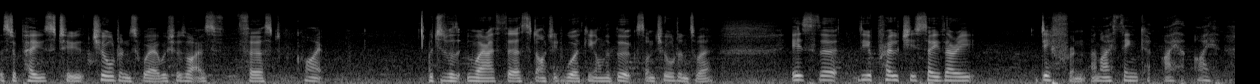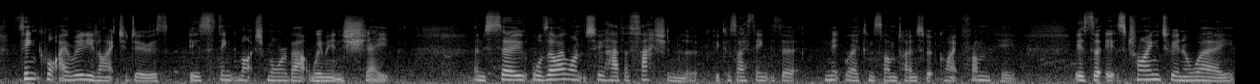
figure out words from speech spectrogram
as opposed to children's wear, which was what I was first quite, which is where I first started working on the books on children's wear, is that the approach is so very different. And I think I, I think what I really like to do is is think much more about women's shape and so, although I want to have a fashion look, because I think that knitwear can sometimes look quite frumpy, is that it's trying to, in a way,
